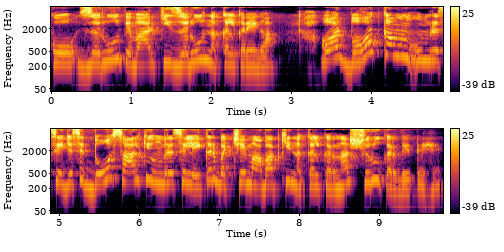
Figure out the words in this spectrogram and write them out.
को ज़रूर, व्यवहार की ज़रूर नकल करेगा। और बहुत कम उम्र से, जैसे दो साल की उम्र से लेकर बच्चे माँ बाप की नकल करना शुरू कर देते हैं।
